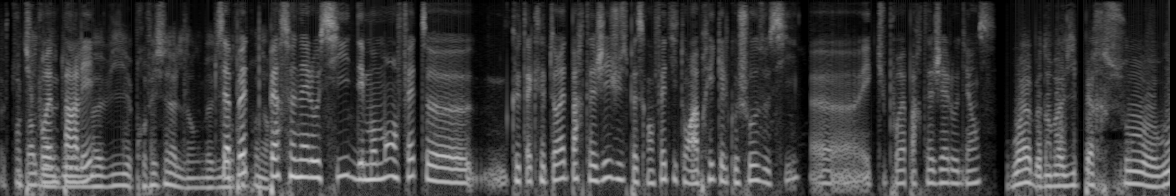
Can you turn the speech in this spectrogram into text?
Tu tu parles pourrais de- me de parler ma vie professionnelle, donc ma vie Ça peut être personnel aussi, des moments en fait que tu accepterais de partager juste parce qu'en fait ils t'ont appris quelque chose aussi euh, et que tu pourrais partager à l'audience? Ouais, bah dans ma vie perso, euh, oui.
